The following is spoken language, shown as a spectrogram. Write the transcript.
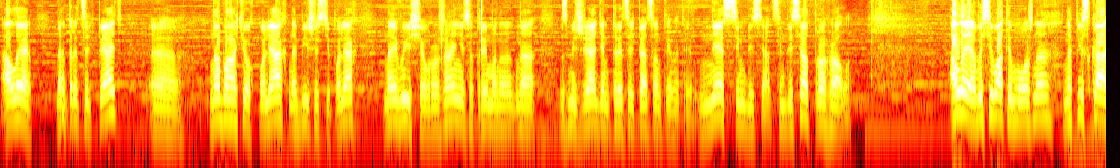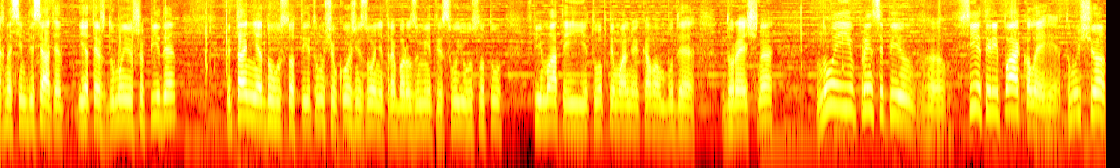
Але на 35 е, на багатьох полях, на більшості полях найвища врожайність отримана на, з міжряддям 35 см, не з 70. 70 програло. Але висівати можна. На пісках на 70 я, я теж думаю, що піде. Питання до густоти, тому що в кожній зоні треба розуміти свою густоту, впіймати її ту оптимальну, яка вам буде доречна. Ну і в принципі сіяти ріпак, колеги, тому що,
